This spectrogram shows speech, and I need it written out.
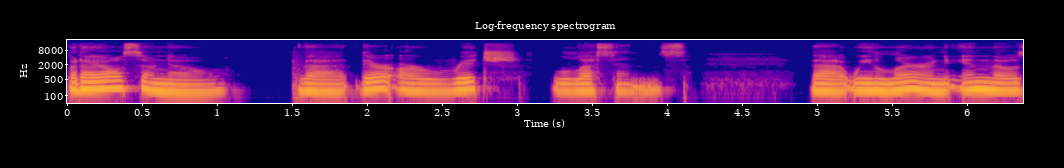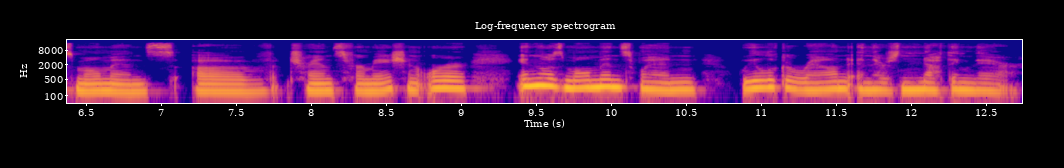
But I also know that there are rich lessons that we learn in those moments of transformation or in those moments when we look around and there's nothing there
